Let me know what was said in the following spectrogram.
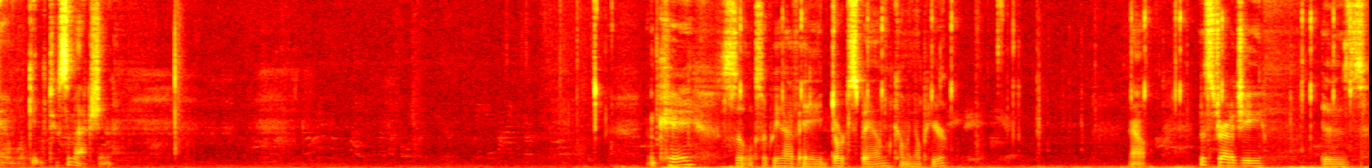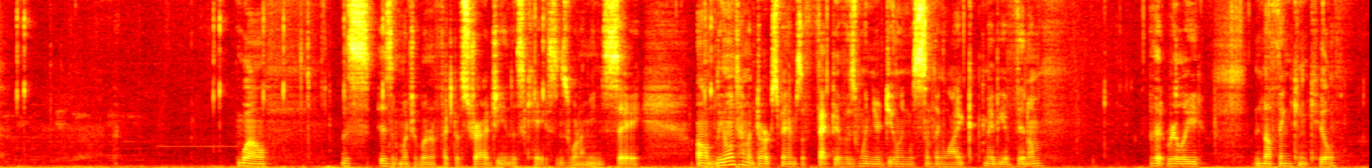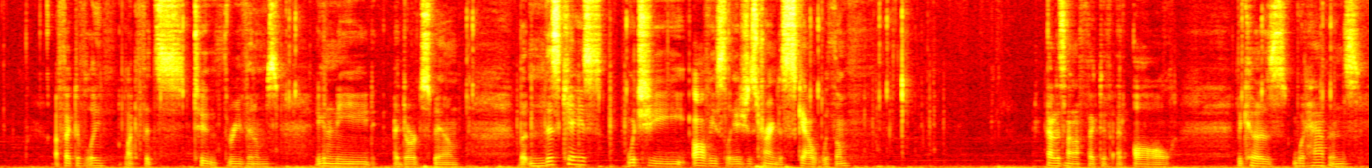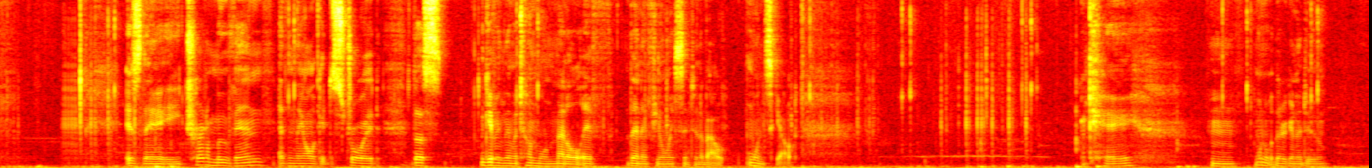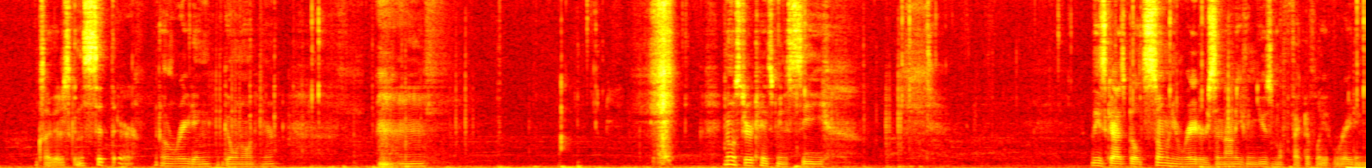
And we'll get into some action. Okay, so it looks like we have a dart spam coming up here. Now, this strategy is well, this isn't much of an effective strategy in this case, is what I mean to say. Um, the only time a dart spam is effective is when you're dealing with something like maybe a venom that really nothing can kill effectively. Like if it's two, three venoms, you're gonna need a dart spam. But in this case, which he obviously is just trying to scout with them, that is not effective at all. Because what happens is they try to move in and then they all get destroyed, thus giving them a ton more metal if than if you only sent in about one scout. Okay. Hmm. Wonder what they're gonna do. Looks like they're just gonna sit there. No raiding going on here. Mm-hmm. You know what irritates me to see these guys build so many raiders and not even use them effectively at raiding.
